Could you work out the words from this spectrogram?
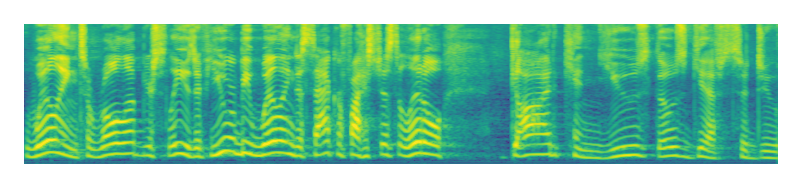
willing to roll up your sleeves, if you will be willing to sacrifice just a little, God can use those gifts to do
